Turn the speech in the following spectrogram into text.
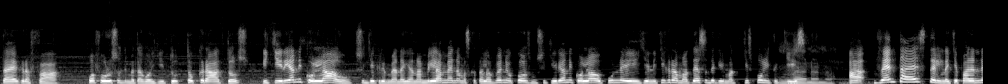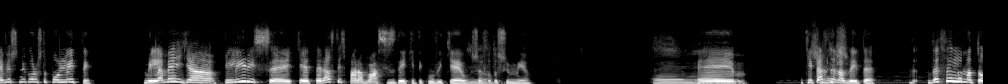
τα έγγραφα που αφορούσαν τη μεταγωγή του. Το κράτος, η κυρία Νικολάου συγκεκριμένα, για να μιλάμε να μας καταλαβαίνει ο κόσμος, η κυρία Νικολάου, που είναι η Γενική Γραμματέας Αντιγκληματική Πολιτικής, ναι, ναι, ναι. δεν τα έστελνε και παρενέβη ο συνήγορο του πολίτη. Μιλάμε για πλήρε και τεράστιες παραβάσεις διοικητικού δικαίου σε αυτό το σημείο. Ε, κοιτάξτε να δείτε. Δεν θέλω να το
